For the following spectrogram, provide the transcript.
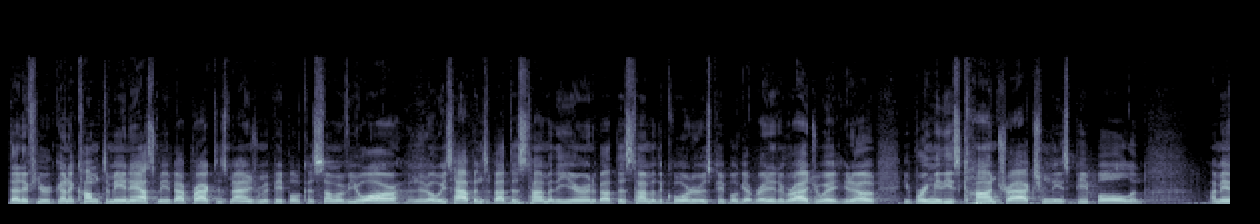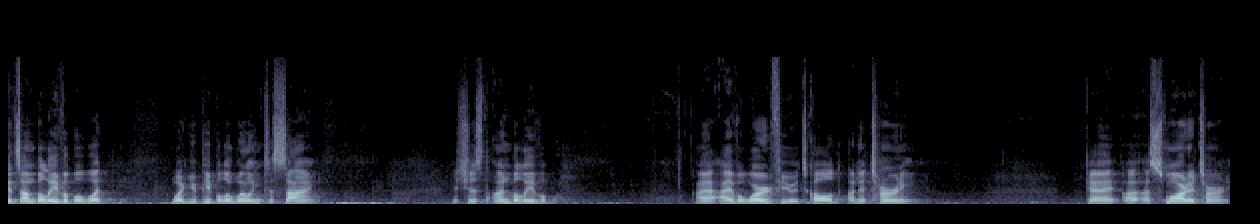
that if you're going to come to me and ask me about practice management people, because some of you are, and it always happens about this time of the year and about this time of the quarter as people get ready to graduate, you know, you bring me these contracts from these people, and I mean, it's unbelievable what what you people are willing to sign. It's just unbelievable. I, I have a word for you. It's called an attorney. Okay, a, a smart attorney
